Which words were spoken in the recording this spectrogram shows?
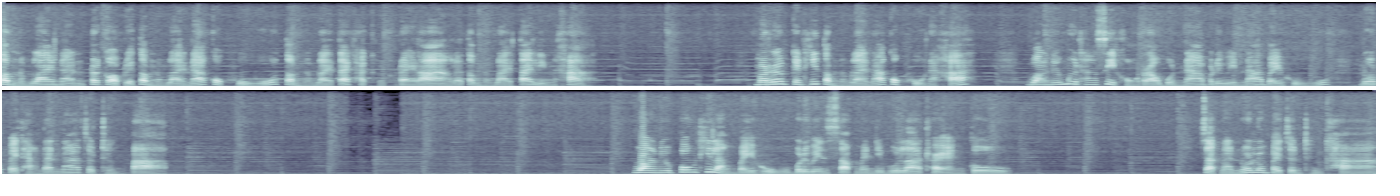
ต่อมน้ำลายนั้นประกอบด้วยต่อมน้ำลายหน้ากกหู ต่อมน้ำลายใต้ขากรรไกรล่าง และต่อมน้ำลายใต้ลิ้นค่ะ มาเริ่มกันที่ต่อมน้ำลายหน้ากกหูนะคะ วางนิ้วมือทั้ง 4 ของเราบนหน้าบริเวณหน้าใบหู นวดไปทางด้านหน้าจนถึงปาก วางนิ้วโป้งที่หลังใบหูบริเวณ submandibular triangle จากนั้นนวดลงไปจนถึงคาง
